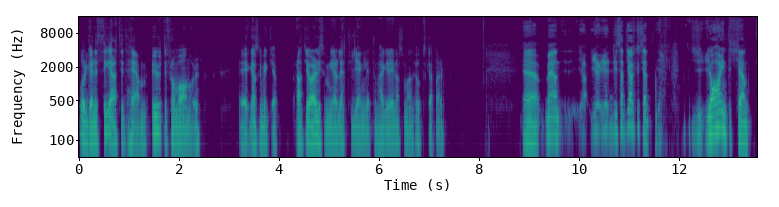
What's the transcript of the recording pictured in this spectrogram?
organiserat sitt hem utifrån vanor eh, ganska mycket. Att göra liksom mer lättillgängligt de här grejerna som man uppskattar. Eh, men jag, jag, det är så att jag skulle säga att jag har inte känt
